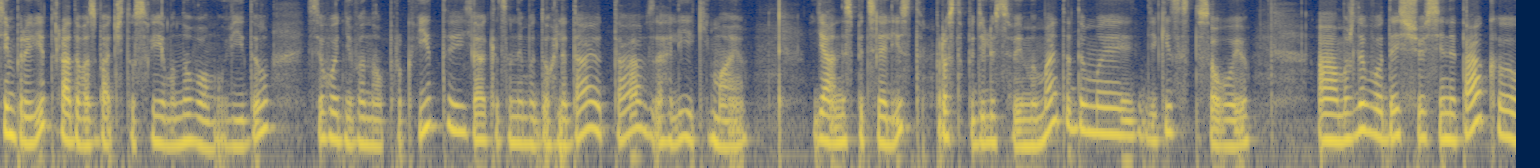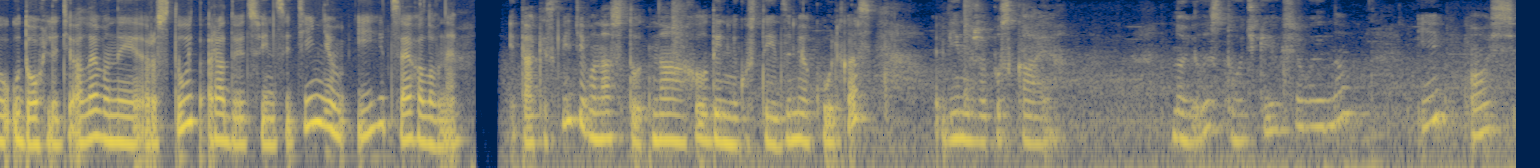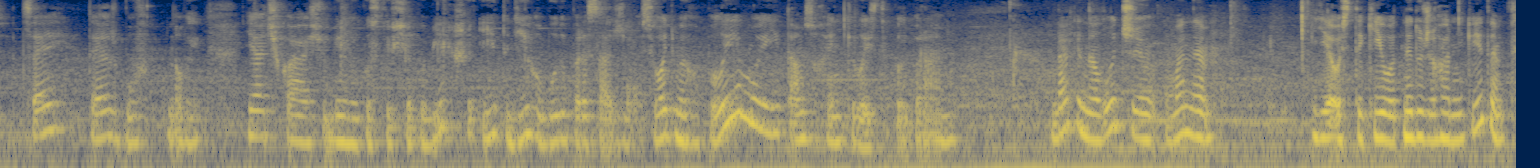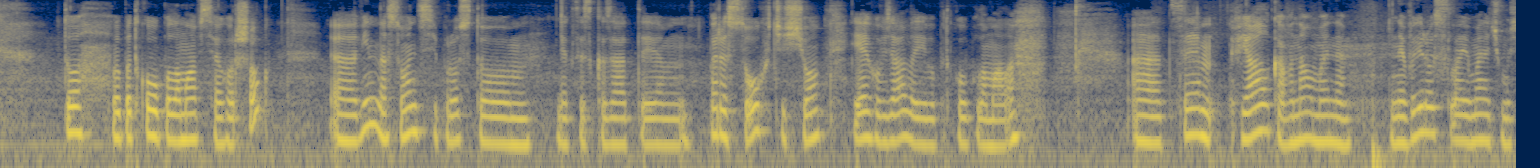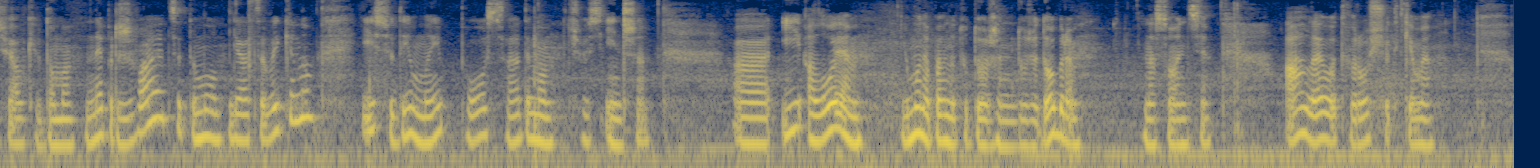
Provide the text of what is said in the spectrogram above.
Всім привіт! Рада вас бачити у своєму новому відео. Сьогодні воно про квіти, як я за ними доглядаю та взагалі які маю. Я не спеціаліст, просто поділюсь своїми методами, які застосовую. А можливо, десь щось і не так е, у догляді, але вони ростуть, радують своїм цвітінням, і це головне. І так, із квітів у нас тут на холодильнику стоїть заміакулькас. Він вже пускає нові листочки, якщо видно. І ось цей теж був новий. Я чекаю, щоб він випустив ще побільше, і тоді його буду пересаджувати. Сьогодні ми його полиємо і там сухенькі листя позбираємо. Далі на лоджії у мене є ось такі от не дуже гарні квіти, то випадково поламався горшок. Е, Він на сонці просто, як це сказати, пересох чи що. Я його взяла і випадково поламала. Це фіалка, вона у мене не виросла, і у мене чомусь фіалки вдома не приживаються, тому я це викину і сюди ми посадимо щось інше. І алоє, йому, напевно, тут теж не дуже добре на сонці. Але от вирощую такими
